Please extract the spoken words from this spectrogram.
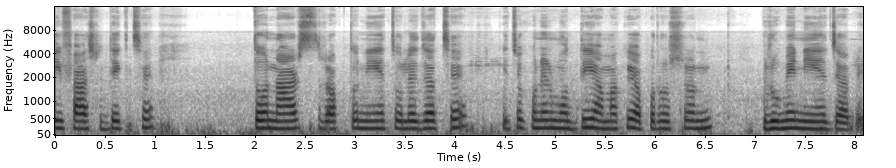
এই ফার্স্ট দেখছে। তো নার্স রক্ত নিয়ে চলে যাচ্ছে। কিছুক্ষণের মধ্যেই আমাকে অপারেশন রুমে নিয়ে যাবে।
